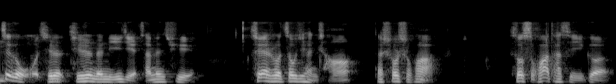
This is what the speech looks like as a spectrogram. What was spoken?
这个我其实其实能理解，咱们去虽然说周期很长，但说实话，说实话它是一个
